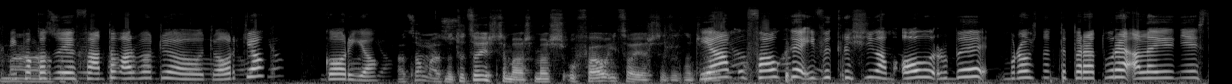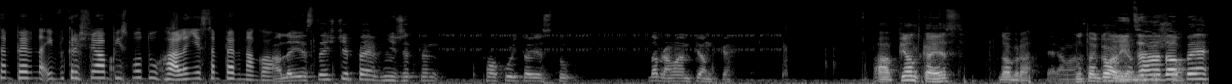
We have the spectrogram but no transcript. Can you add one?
Mi pokazuje Phantom albo Gio- Giorgio? Gorio. A co masz? No to co jeszcze masz? Masz UV i co jeszcze zaznaczyłeś? Ja mam i wykreśliłam orby, mroźną temperaturę, ale nie jestem pewna i wykreśliłam pismo ducha, ale nie jestem pewna go. Ale jesteście pewni, że ten pokój to jest tu... Dobra, mam piątkę. A, piątka jest? Dobra. Teraz mam. No to Gorion I co, wyszło. dopy?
